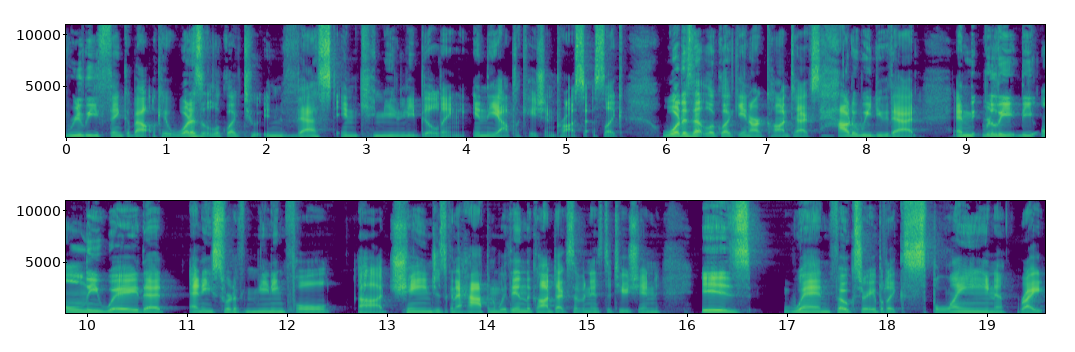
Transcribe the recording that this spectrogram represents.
really think about okay what does it look like to invest in community building in the application process? Like what does that look like in our context? How do we do that? And really the only way that any sort of meaningful uh, change is going to happen within the context of an institution is when folks are able to explain right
